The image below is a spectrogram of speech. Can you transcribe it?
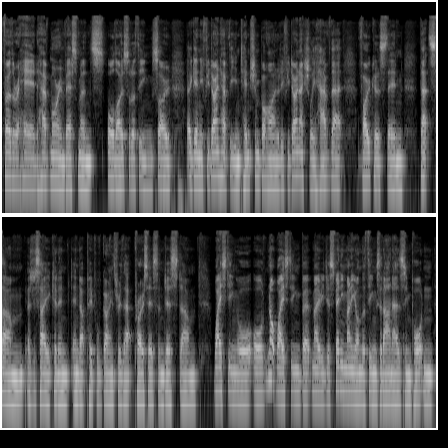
further ahead have more investments all those sort of things. So again if you don't have the intention behind it if you don't actually have that focus then that's um as you say can end, up people going through that process and just um wasting or or not wasting but maybe just spending money on the things that aren't as important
